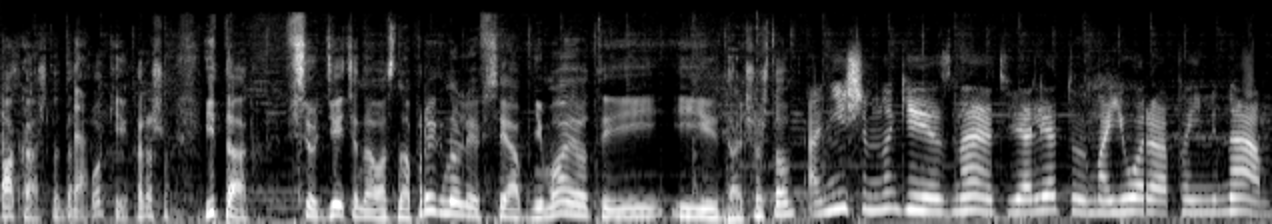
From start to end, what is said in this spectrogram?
Пока что, да? Да. Окей, хорошо. Итак, все, дети на вас напрыгнули, все обнимают, и, и дальше что? Они еще многие знают Виолетту и Майора по именам.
